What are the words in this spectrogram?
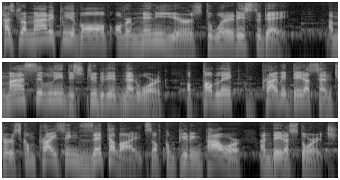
has dramatically evolved over many years to what it is today, a massively distributed network of public and private data centers comprising zettabytes of computing power and data storage.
